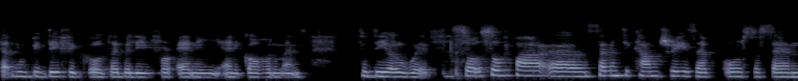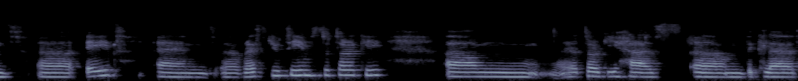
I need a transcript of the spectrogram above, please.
that would be difficult, I believe, for any any government to deal with. So so far, uh, 70 countries have also sent uh, aid and uh, rescue teams to Turkey. Um, uh, Turkey has um, declared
